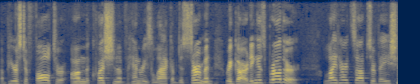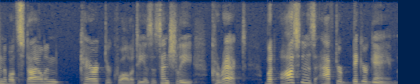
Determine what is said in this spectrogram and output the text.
appears to falter on the question of Henry's lack of discernment regarding his brother. Leithart's observation about style and character quality is essentially correct, but Austen is after bigger game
